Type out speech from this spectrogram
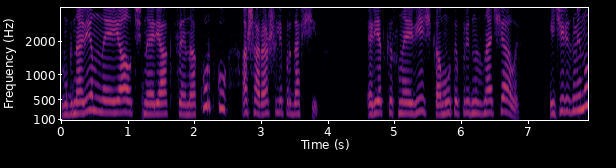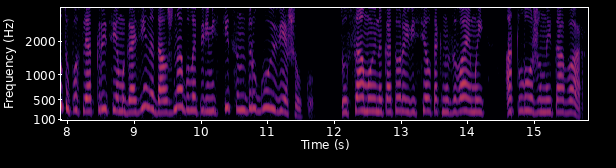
мгновенная и алчная реакция на куртку ошарашили продавщиц. Редкостная вещь кому-то предназначалась. и через минуту после открытия магазина должна была переместиться на другую вешалку, ту самую, на которой висел так называемый отложенный товар.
